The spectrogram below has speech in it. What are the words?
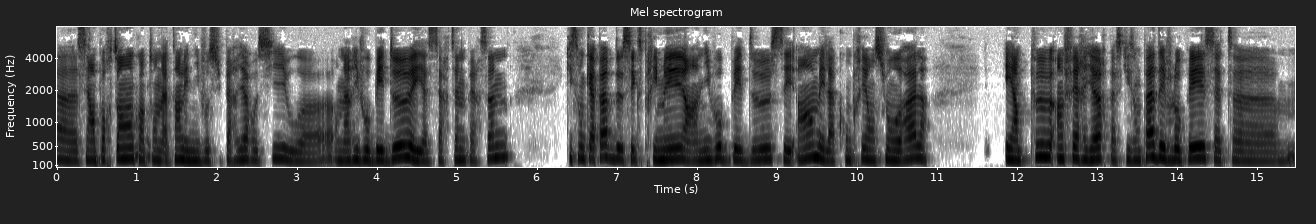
Euh, c'est important quand on atteint les niveaux supérieurs aussi, où euh, on arrive au B2 et il y a certaines personnes qui sont capables de s'exprimer à un niveau B2, C1, mais la compréhension orale est un peu inférieure parce qu'ils n'ont pas développé cette, euh,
